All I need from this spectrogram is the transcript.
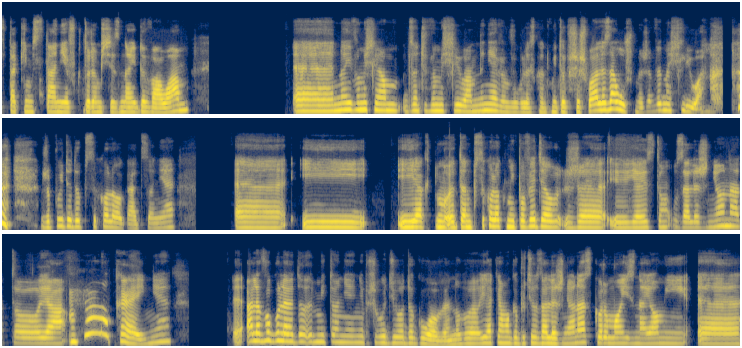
w takim stanie, w którym się znajdowałam. E, no i wymyśliłam, znaczy wymyśliłam, no nie wiem w ogóle skąd mi to przyszło, ale załóżmy, że wymyśliłam, że pójdę do psychologa, co nie? E, I, I jak ten psycholog mi powiedział, że ja jestem uzależniona, to ja, mhm, okej, okay, nie? Ale w ogóle do, mi to nie, nie przychodziło do głowy, no bo jak ja mogę być uzależniona, skoro moi znajomi e,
